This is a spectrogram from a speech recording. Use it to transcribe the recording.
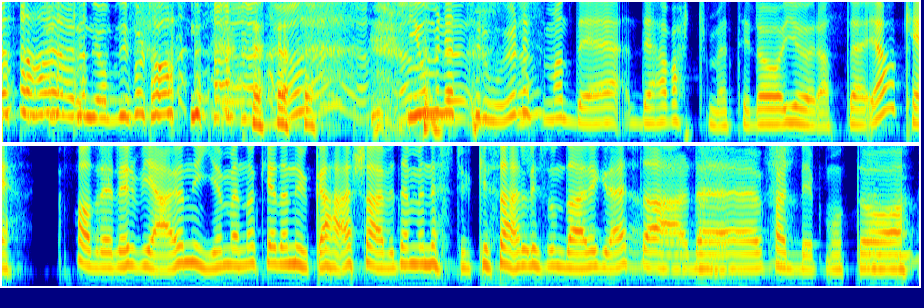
Dette her er en jobb de får ta. Ja. Jo, men jeg tror jo liksom at det, det har vært med til å gjøre at ja, ok, fader eller vi er jo nye, men ok, denne uka her så er vi det, men neste uke så er det liksom, da er det greit, da er det ferdig på en måte. Og,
